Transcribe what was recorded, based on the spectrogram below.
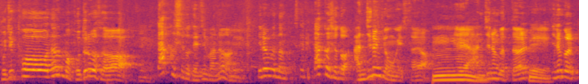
부직포는 뭐 부드러워서 예. 닦으셔도 되지만은 예. 이런 거는 이렇게 닦으셔도 안 지는 경우가 있어요. 음. 예, 안 지는 것들 예. 이런 걸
